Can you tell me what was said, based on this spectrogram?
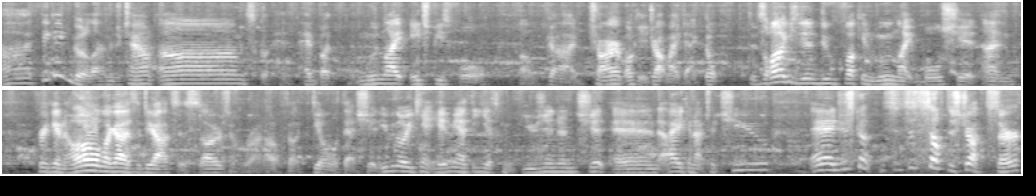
Uh, I think I can go to Lavender Town. Um, let's go ahead. Headbutt. Moonlight. HP's full. Oh god. Charm. Okay, drop my deck. Don't. As long as you didn't do fucking Moonlight bullshit and freaking. Oh my god, it's a Deoxys. So I'm just gonna run. I don't feel like dealing with that shit. Even though he can't hit me, I think he has confusion and shit, and I cannot touch you. And just go. Just self-destruct, sir.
